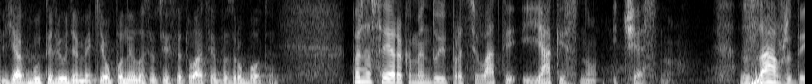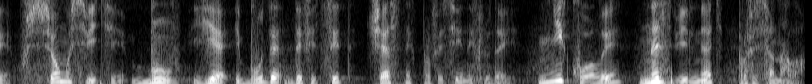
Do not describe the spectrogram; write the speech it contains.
Як бути людям, які опинилися в цій ситуації без роботи? Перш за все, я рекомендую працювати і якісно, і чесно. Завжди в всьому світі був, є і буде дефіцит чесних професійних людей. Ніколи не звільнять професіонала.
